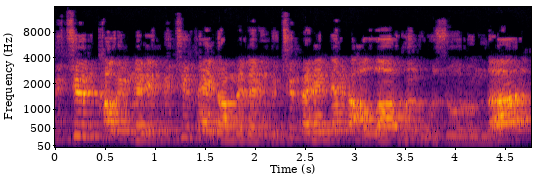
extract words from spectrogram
bütün kavimlerin, bütün peygamberlerin, bütün meleklerin ve Allah'ın huzurunda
